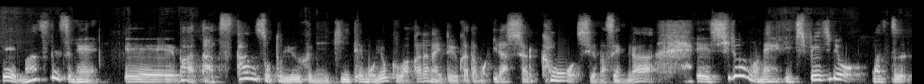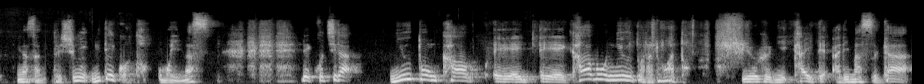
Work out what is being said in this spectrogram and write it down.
で、まずですね、えー、まあ、脱炭素というふうに聞いてもよくわからないという方もいらっしゃるかもしれませんが、えー、資料のね、1ページ目をまず皆さんと一緒に見ていこうと思います。で、こちら、ニュートンカー,、えーえー、カーボンニュートラルはというふうに書いてありますが、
